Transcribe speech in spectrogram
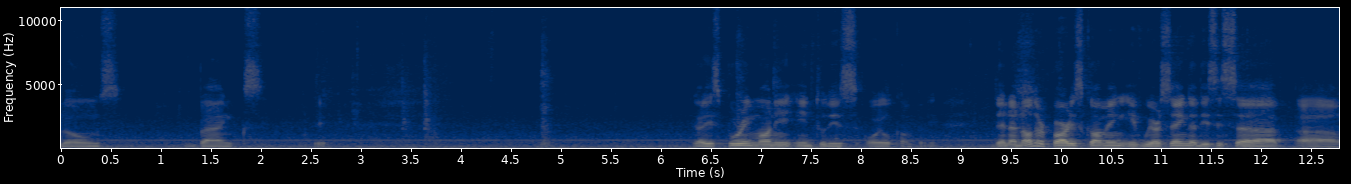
loans, banks. Okay. That is pouring money into this oil company. Then another part is coming if we are saying that this is a um,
